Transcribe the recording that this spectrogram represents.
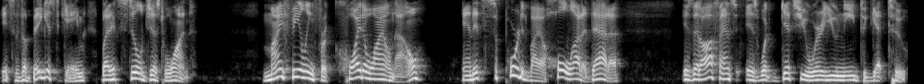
It's the biggest game, but it's still just one. My feeling for quite a while now, and it's supported by a whole lot of data, is that offense is what gets you where you need to get to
